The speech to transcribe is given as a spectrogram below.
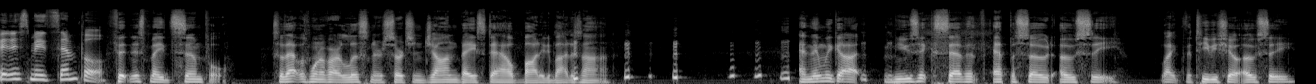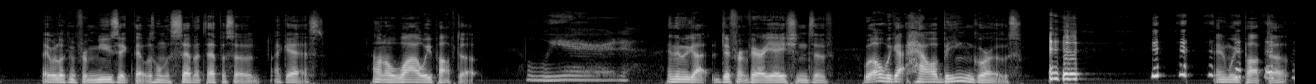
Fitness made simple. Fitness Made Simple. So that was one of our listeners searching John Bastow Body by Design. and then we got Music 7th Episode OC, like the TV show OC. They were looking for music that was on the 7th episode, I guess. I don't know why we popped up. Weird. And then we got different variations of, well, oh, we got How a Bean Grows. and we popped up.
